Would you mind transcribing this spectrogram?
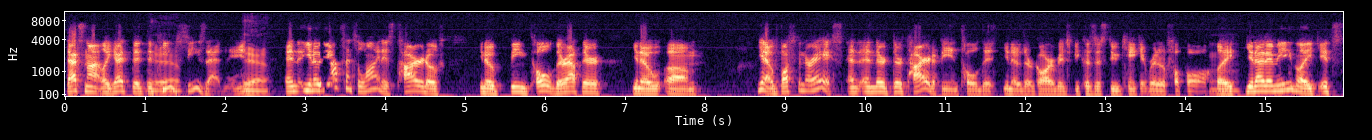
that's not like that. The, the team sees that, man. Yeah. And you know, the offensive line is tired of, you know, being told they're out there, you know, um, you know, busting their ass, and and they're they're tired of being told that you know they're garbage because this dude can't get rid of the football. Mm-hmm. Like, you know what I mean? Like it's.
